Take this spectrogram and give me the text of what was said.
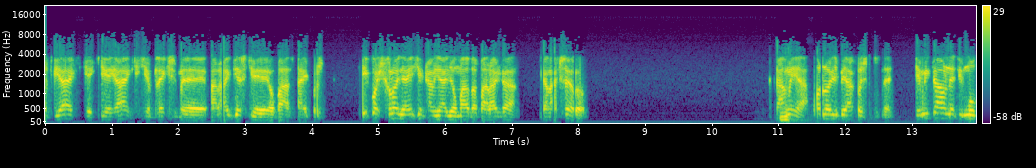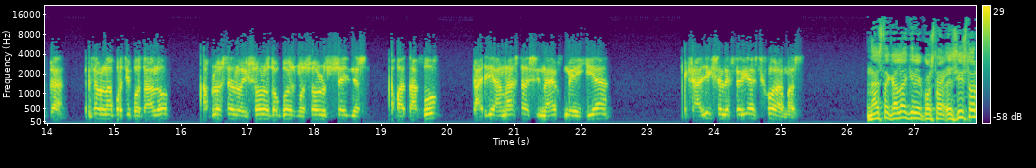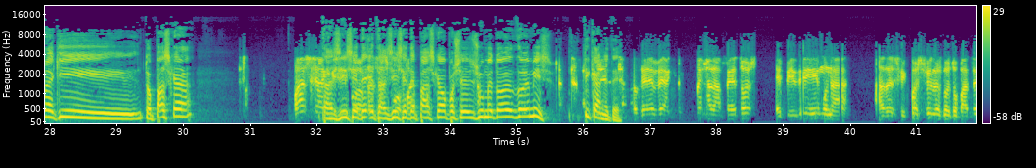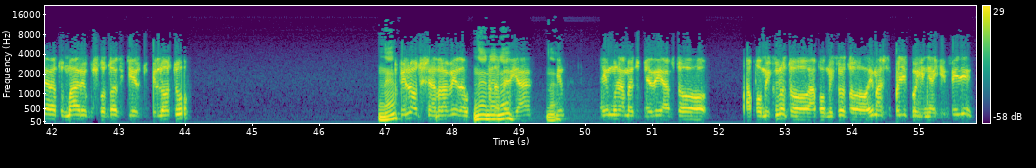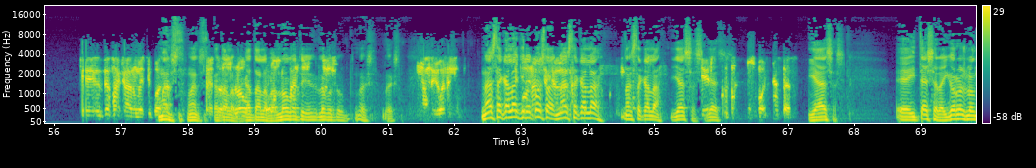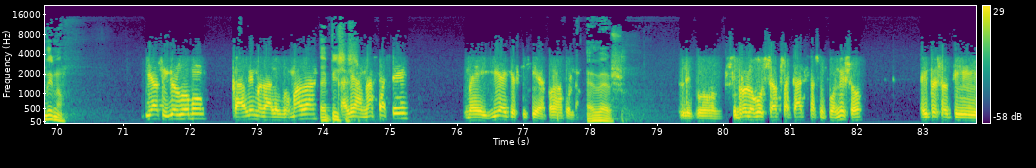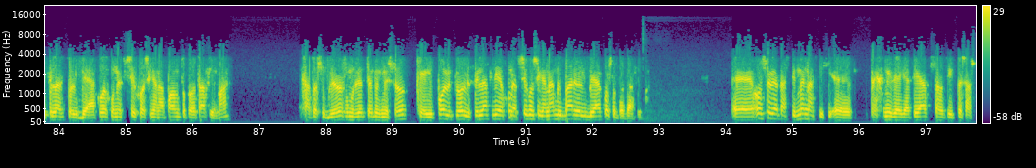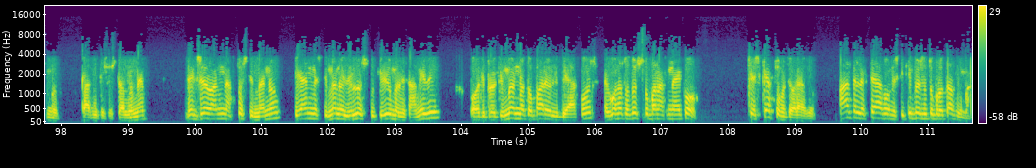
ότι η ΑΕΚ και, και η ΑΕΚ είχε μπλέξει με παράγκες και ο Παναθηναϊκός 20 χρόνια είχε καμιά άλλη ομάδα παράγκα για να ξέρω. Καμία. Μόνο ο Ολυμπιακός είναι. Και μην κάνουν τη μούκα. Δεν θέλω να πω τίποτα άλλο. Απλώς θέλω εις όλο τον κόσμο, σε όλους τους Έλληνες απαταχού, καλή Ανάσταση, να έχουμε υγεία και καλή εξελευθερία στη χώρα μας. Να είστε καλά κύριε Κώστα. Εσείς τώρα εκεί το Πάσχα; Πάσχα θα και ζήσετε, λοιπόν, θα σας πω, ζήσετε Πάσχα όπως ε, ζούμε το εδώ εμείς. Τι κάνετε; Βέβαια, αλλά φέτος, επειδή ήμουνα αδερφικός φίλος με τον πατέρα του Μάριου που σκοτώθηκε του πιλότου, Ναι. τους πιλότου στην Αδραβίδα που Ναι, ήταν ναι, τα ναι. παιδιά, Ναι. ήμ- ήμουνα με το παιδί αυτό από μικρό το, από μικρό το, είμαστε πολύ οικογενειακοί φίλοι και δεν θα κάνουμε τίποτα. Μάλιστα, μάλιστα. Φέτος, Κατάλαβα, λόγω- κατάλαβα. λόγω- Λόγω, τη- λόγω του. εντάξει, εντάξει. Ναι. Να είστε καλά κύριε Λοιπόν, να είστε Κώστα, καλά. να είστε καλά. Να είστε καλά. Γεια σας. Και- Γεια σας. Γεια σας. Γεια σας. Ε, η τέσσερα, Γιώργος Λονδίνο. Γεια σου Γιώργο μου. Καλή μεγάλη εβδομάδα. Επίσης. Καλή Ανάσταση. Με υγεία και ευτυχία πρώτα απ' όλα. Βεβαίως. Λοιπόν, στην πρόλογο σου άκουσα κάτι, θα συμφωνήσω. Είπες ότι οι φίλοι του Ολυμπιακού έχουν ψύχωση για να πάρουν το πρωτάθλημα. θα το συμπληρώσουμε γιατί το μισό και οι υπόλοιποι όλοι φίλαθλοι έχουν ψύχωση για να μην πάρει ο Ολυμπιακός το πρωτάθλημα. Ε, όσο για τα στημένα στοιχεία- ε, παιχνίδια, γιατί άκουσα ότι είπες, ας πούμε, κάτι που σου στέλνουν, δεν ξέρω αν είναι αυτό στημένο ή αν είναι στημένο η δηλώση του κυρίου Μελισανίδη ότι προκειμένου να το πάρει ο Ολυμπιακός, εγώ θα το δώσω στον Παναθηναϊκό. Και σκέφτομαι τώρα εδώ. Αν τελευταία αγωνιστική παίζει το πρωτάθλημα.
